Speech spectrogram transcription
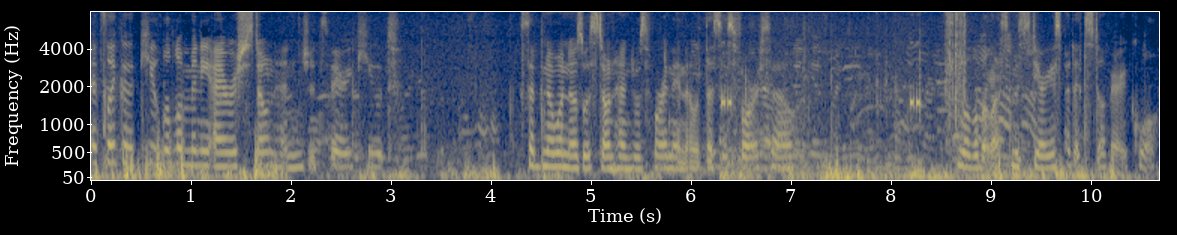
It's like a cute little mini Irish Stonehenge. It's very cute. Except no one knows what Stonehenge was for and they know what this is for, so it's a little bit less mysterious, but it's still very cool.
